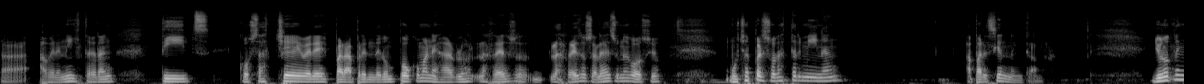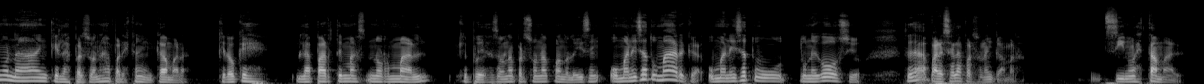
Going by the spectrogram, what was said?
a, ver en Instagram tips, cosas chéveres para aprender un poco a manejar las, redes, las redes sociales de su negocio, muchas personas terminan apareciendo en cámara. Yo no tengo nada en que las personas aparezcan en cámara. Creo que es la parte más normal que puede hacer una persona cuando le dicen humaniza tu marca, humaniza tu, tu negocio. Entonces aparece la persona en cámara. Si no está mal.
